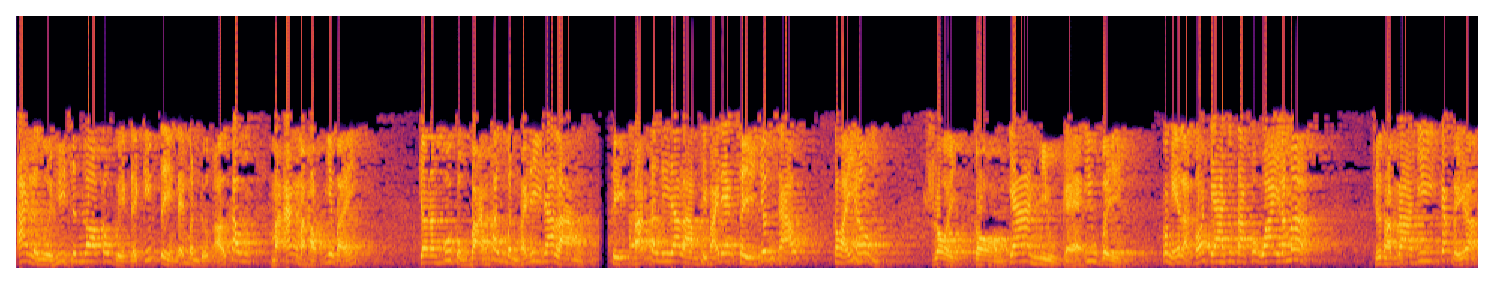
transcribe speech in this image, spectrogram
Ai là người hy sinh lo công việc để kiếm tiền để mình được ở không? Mà ăn mà học như vậy. Cho nên cuối cùng bản thân mình phải đi ra làm. Thì bản thân đi ra làm thì phải đen xì chứ sao? Có phải không? Rồi, còn cha nhiều kẻ yêu vì. Có nghĩa là có cha chúng ta có quay lắm á. Sự thật ra với các vị á,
